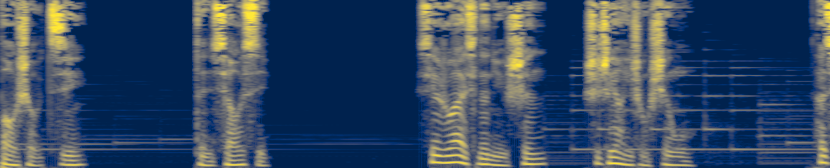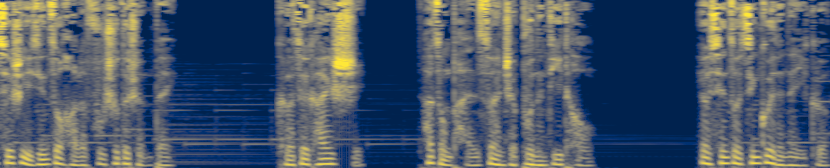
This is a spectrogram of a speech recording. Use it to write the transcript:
抱手机，等消息。陷入爱情的女生是这样一种生物，她其实已经做好了付出的准备。可最开始，他总盘算着不能低头，要先做金贵的那一个，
